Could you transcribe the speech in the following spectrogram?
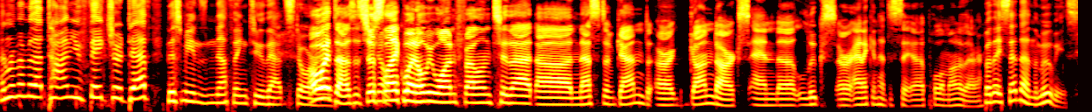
and remember that time you faked your death. This means nothing to that story. Oh, it does. It's just No. like when Obi Wan fell into that uh, nest of Gand or Gundarks, and uh, Luke's or Anakin had to say, uh, pull him out of there. But they said that in the movies.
